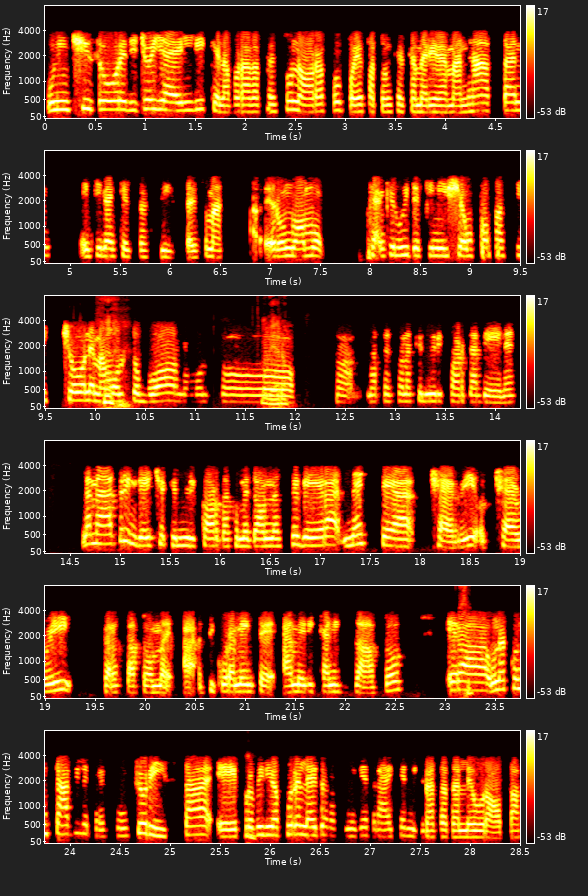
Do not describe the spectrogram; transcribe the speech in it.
un incisore di gioielli che lavorava presso un orafo, poi ha fatto anche il cameriere a Manhattan e infine anche il tassista. Insomma, era un uomo che anche lui definisce un po' pasticcione, ma molto buono, molto insomma, una persona che lui ricorda bene. La madre invece che lui ricorda come donna severa, Nettea Cherry, o Cherry, sarà stato am- sicuramente americanizzato, era una contabile presso un fiorista e proveniva pure lei da una famiglia ebraica emigrata dall'Europa.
